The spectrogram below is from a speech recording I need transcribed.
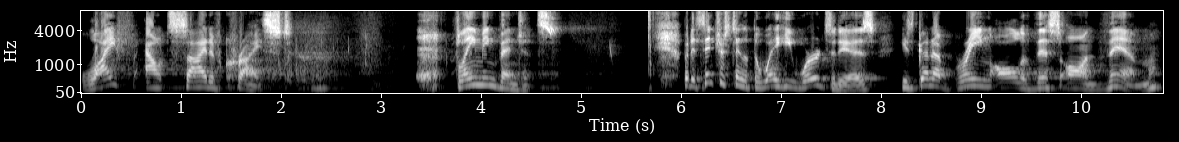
life outside of Christ. Flaming vengeance. But it's interesting that the way he words it is, he's going to bring all of this on them.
